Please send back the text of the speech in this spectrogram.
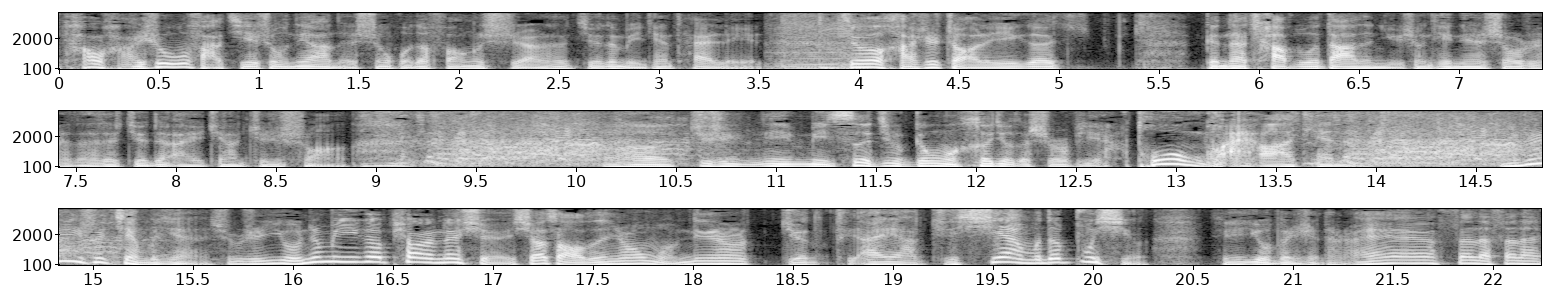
他还是无法接受那样的生活的方式啊，他觉得每天太累了。最后还是找了一个跟他差不多大的女生，天天收拾他，他觉得哎，这样真爽。然后就是那每次就是跟我们喝酒的时候，比啥痛快啊！天哪！你说你说贱不贱？是不是有那么一个漂亮的小小嫂子？你说我们那时候觉得，哎呀，羡慕的不行。有本事，他说，哎，分了分了，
